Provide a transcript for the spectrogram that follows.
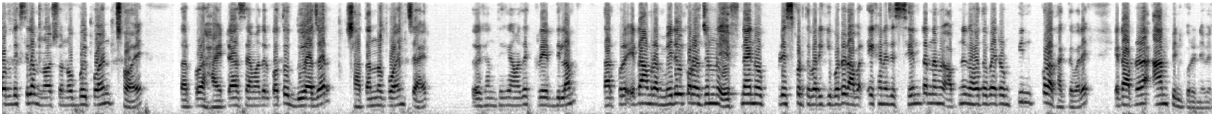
কত দেখছিলাম? নয়শো তারপরে হাইটে আছে আমাদের কত? দুই তো এখান থেকে আমাদের ক্রেড দিলাম। তারপরে এটা আমরা মেডেল করার জন্য এফ ও প্রেস করতে পারি কিবোর্ডের আবার এখানে যে সেন্টার নামে আপনাকে হয়তো বা এটা পিন করা থাকতে পারে। এটা আপনারা আনপিন করে নেবেন।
